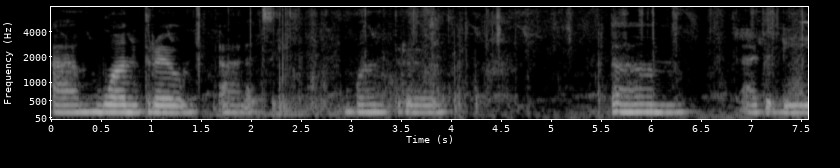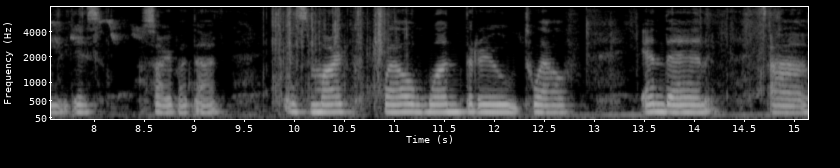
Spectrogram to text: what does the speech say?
um, 1 through, uh, let's see, 1 through, um, I believe is, sorry about that, it's Mark 12, 1 through 12. And then uh,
